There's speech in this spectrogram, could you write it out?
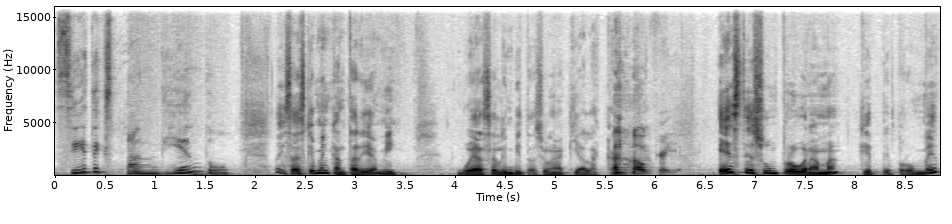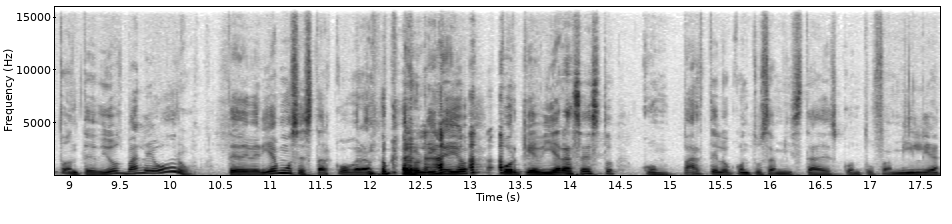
síguete expandiendo. ¿Y sabes qué me encantaría a mí? Voy a hacer la invitación aquí a la cámara. okay. Este es un programa que te prometo ante Dios vale oro. Te deberíamos estar cobrando, Carolina y yo, porque vieras esto. Compártelo con tus amistades, con tu familia,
